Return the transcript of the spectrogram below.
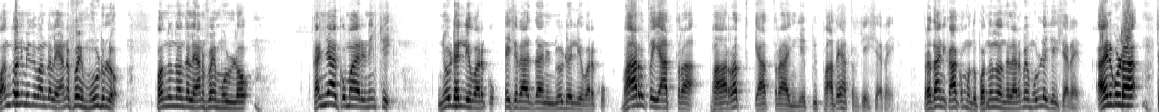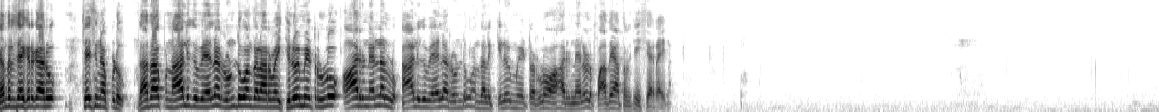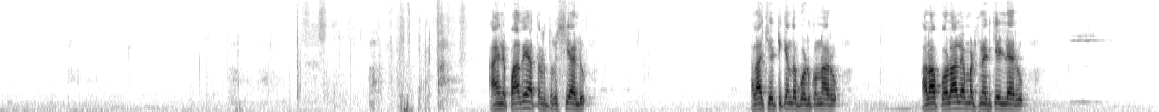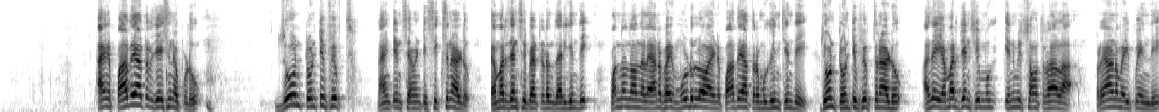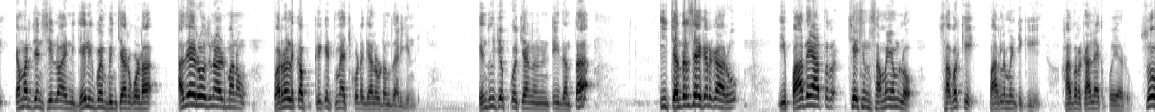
పంతొమ్మిది వందల ఎనభై మూడులో పంతొమ్మిది వందల ఎనభై మూడులో కన్యాకుమారి నుంచి న్యూఢిల్లీ వరకు దేశ రాజధాని న్యూఢిల్లీ వరకు భారత యాత్ర భారత్ యాత్ర అని చెప్పి పాదయాత్ర చేశారు ఆయన. ప్రధాని కాకముందు పంతొమ్మిది వందల ఎనభై మూడులో చేశారు ఆయన. ఆయన కూడా చంద్రశేఖర్ గారు చేసినప్పుడు దాదాపు నాలుగు వేల రెండు వందల అరవై కిలోమీటర్లు ఆరు నెలల్లో నాలుగు వేల రెండు వందల కిలోమీటర్లు ఆరు నెలలు పాదయాత్ర చేశారు ఆయన. ఆయన పాదయాత్ర దృశ్యాలు అలా చెట్టు కింద పడుకున్నారు. అలా పొలాలు ఎమ్మటి నడిచి వెళ్ళారు. ఆయన పాదయాత్ర చేసినప్పుడు June twenty fifth nineteen seventy six నాడు ఎమర్జెన్సీ పెట్టడం జరిగింది. పంతొమ్మిది వందల ఎనభై మూడులో ఆయన పాదయాత్ర ముగించింది జూన్ ట్వంటీ ఫిఫ్త్ నాడు. అదే ఎమర్జెన్సీ ముగి ఎనిమిది సంవత్సరాల ప్రయాణం అయిపోయింది. ఎమర్జెన్సీలో ఆయన జైలుకి పంపించారు కూడా. అదే రోజు నాడు మనం వరల్డ్ కప్ క్రికెట్ మ్యాచ్ కూడా గెలవడం జరిగింది. ఎందుకు చెప్పుకొచ్చానంటే ఇదంతా ఈ చంద్రశేఖర్ గారు ఈ పాదయాత్ర చేసిన సమయంలో సభకి పార్లమెంట్కి హాజరు కాలేకపోయారు. సో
